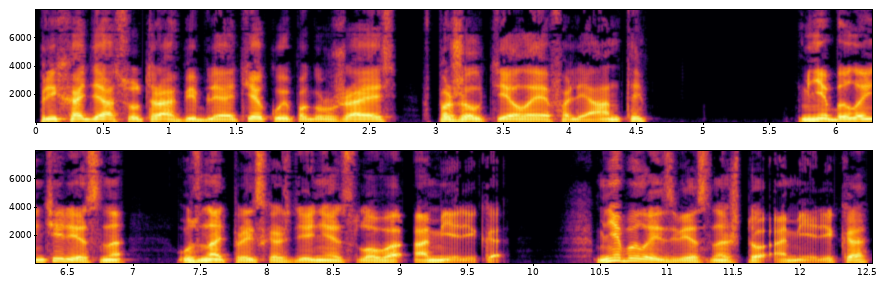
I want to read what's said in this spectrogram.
приходя с утра в библиотеку и погружаясь в пожелтелые фолианты. Мне было интересно узнать происхождение слова «Америка». Мне было известно, что Америка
